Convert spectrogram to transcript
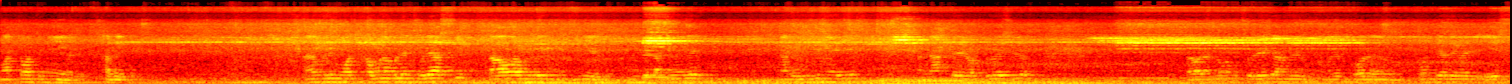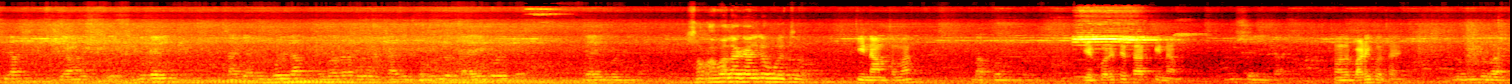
মারতে মারতে নিয়ে গেল সাদেকে আমি বলি মদ খাব না বলে চলে আসছি। তাও আমাকে নিয়ে এলো মুখে লাঠি মেরে নাকে ঘুষি মেরেছে আর নাক থেকে রক্ত তারপর আমি ওখানে চলে এসে আমি আমাদের পঞ্চায়েতের কাছে এসেছিলাম। যে আমাদের সেক্রেটারি তাকে আমি বললাম এই বলে তাকে ছবিগুলো ডায়েরি করেছে ডায়েরি করে দিলাম সকালবেলা গাড়িটা বলতো। কি নাম তোমার? বাপন যে করেছে তার কি নাম? বিশ্বজিৎ তোমাদের বাড়ি কোথায়? রবীন্দ্রবাদ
